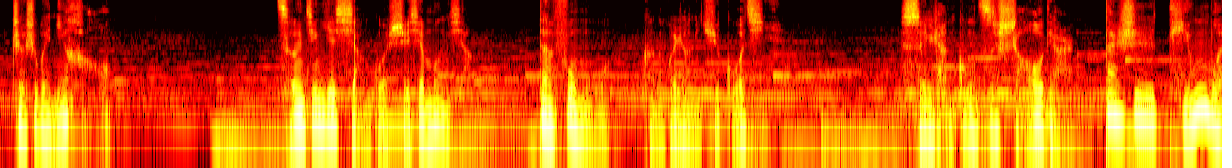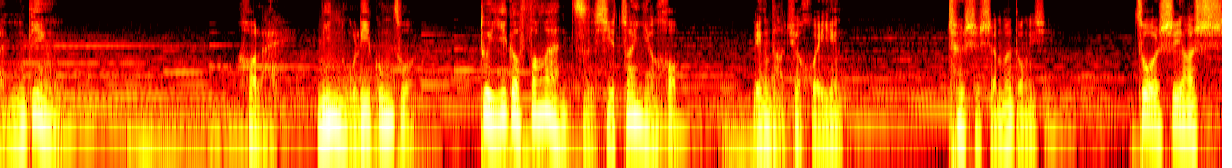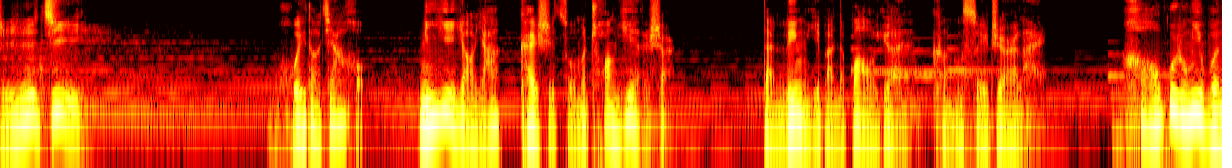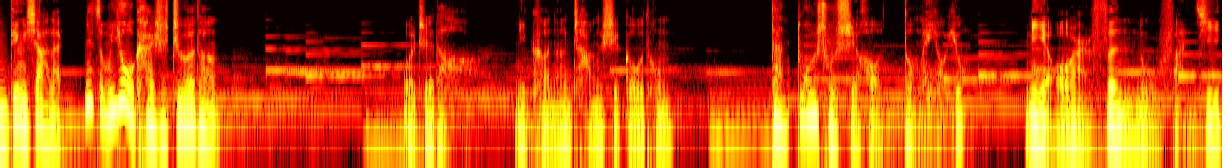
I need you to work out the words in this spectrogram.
这是为你好。曾经也想过实现梦想，但父母可能会让你去国企。虽然工资少点儿，但是挺稳定。后来，你努力工作。对一个方案仔细钻研后，领导却回应：“这是什么东西？做事要实际。”回到家后，你一咬牙开始琢磨创业的事儿，但另一半的抱怨可能随之而来：“好不容易稳定下来，你怎么又开始折腾？”我知道，你可能尝试沟通，但多数时候都没有用。你也偶尔愤怒反击，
